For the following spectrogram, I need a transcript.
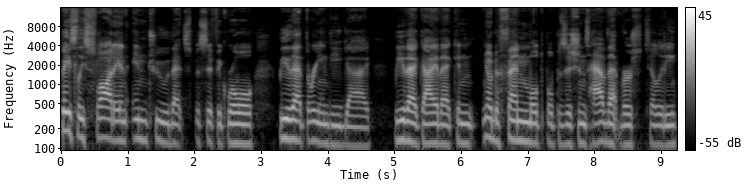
basically slot in into that specific role, be that 3 and D guy, be that guy that can, you know, defend multiple positions, have that versatility.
